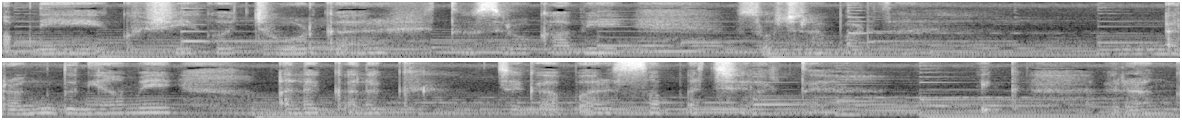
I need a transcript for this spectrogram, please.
अपनी खुशी को छोड़कर दूसरों का भी सोचना पड़ता है। रंग दुनिया में अलग अलग जगह पर सब अच्छे लगते हैं। एक रंग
